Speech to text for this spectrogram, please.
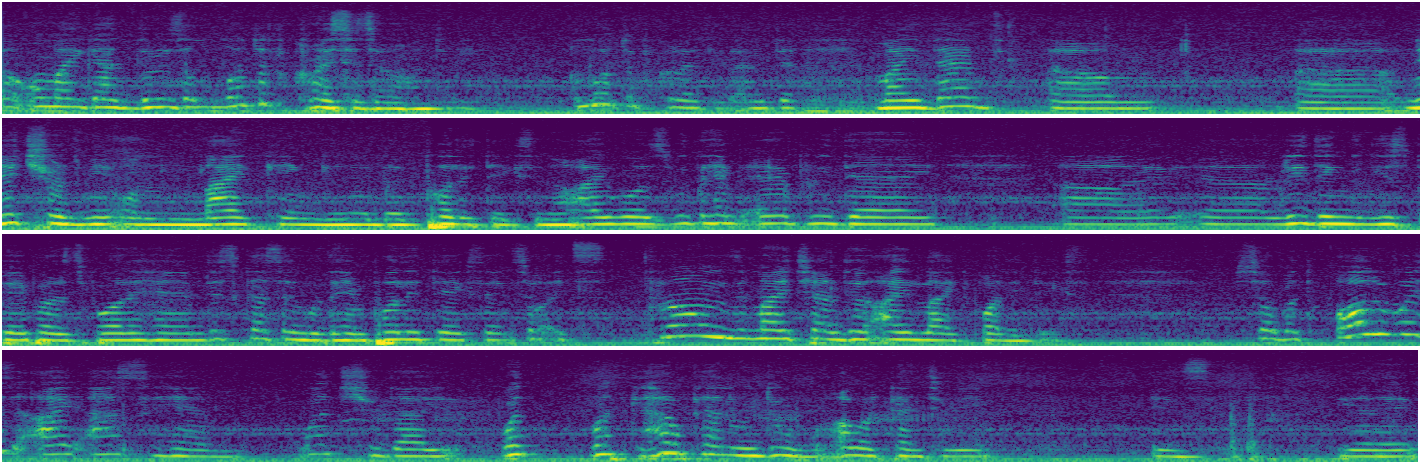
oh my God, there is a lot of crisis around me, a lot of crisis. And uh, my dad um, uh, nurtured me on liking, you know, the politics. You know, I was with him every day, reading newspapers for him, discussing with him politics. And so it's from my childhood I like politics. So, but always I ask him, what should I, what, what, how can we do? Our country is you know,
